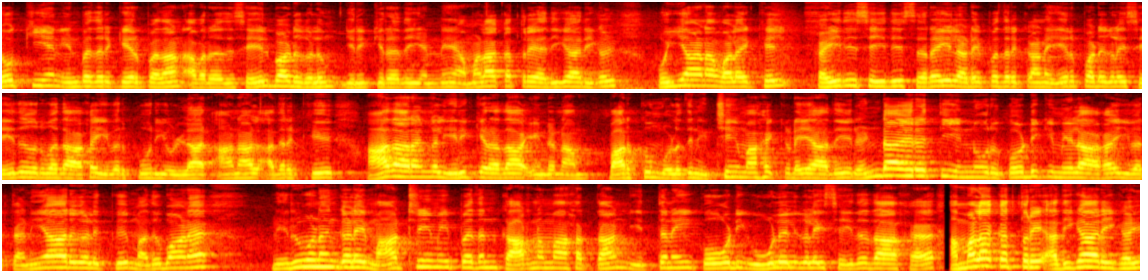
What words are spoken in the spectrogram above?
யோக்கியன் என்பதற்கேற்பதான் அவரது செயல்பாடுகளும் இருக்கிறது. என்னை அமலாக்கத்துறை அதிகாரிகள் பொய்யான வழக்கில் கைது செய்து சிறையில் அடைப்பதற்கான ஏற்பாடுகளை செய்து வருவதாக இவர் கூறியுள்ளார். ஆனால் அதற்கு ஆதாரங்கள் இருக்கிறதா என்று நாம் பார்க்கும் பொழுது நிச்சயமாக கிடையாது. ரெண்டாயிரத்தி எண்ணூறு கோடிக்கு மேலாக இவர் தனியார்களுக்கு மதுபான நிறுவனங்களை மாற்றியமைப்பதன் காரணமாகத்தான் இத்தனை கோடி ஊழல்களை செய்ததாக அமலாக்கத்துறை அதிகாரிகள்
